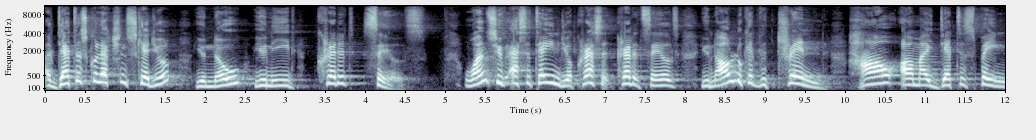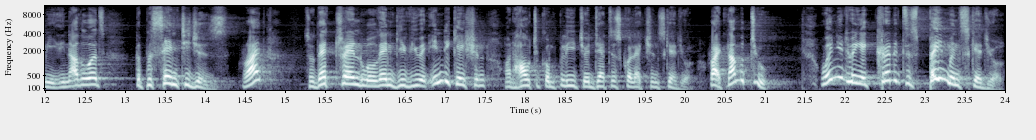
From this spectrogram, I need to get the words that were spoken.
a debtors collection schedule, you know you need credit sales. Once you've ascertained your credit sales, you now look at the trend. How are my debtors paying me? In other words, the percentages, right? So that trend will then give you an indication on how to complete your debtors collection schedule. Right, number two, when you're doing a creditor's payment schedule,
